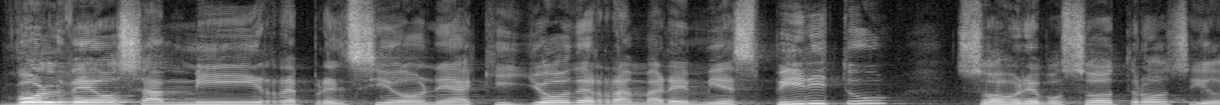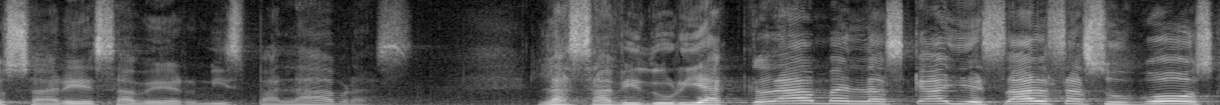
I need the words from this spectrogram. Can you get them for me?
Volveos a mí, reprensión, he aquí yo derramaré mi espíritu sobre vosotros y os haré saber mis palabras. La sabiduría clama en las calles, alza su voz,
